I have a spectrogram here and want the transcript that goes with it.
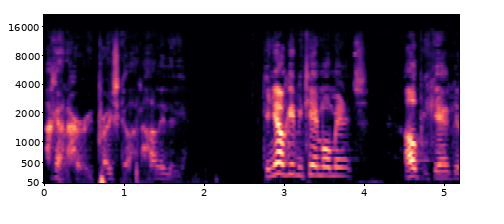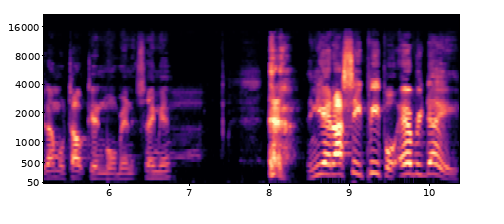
I got to hurry. Praise God. Hallelujah. Can y'all give me 10 more minutes? I hope you can because I'm going to talk 10 more minutes. Amen. and yet I see people every day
